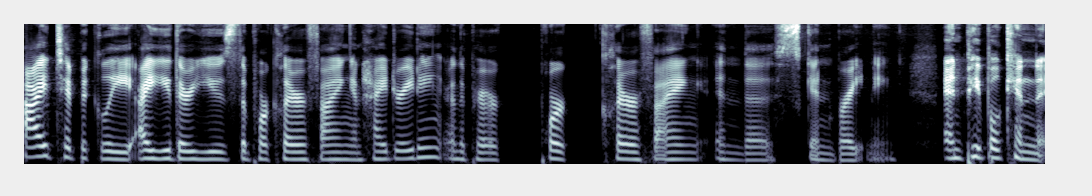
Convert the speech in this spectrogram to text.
I typically I either use the pore clarifying and hydrating or the pore, pore clarifying and the skin brightening. And people can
